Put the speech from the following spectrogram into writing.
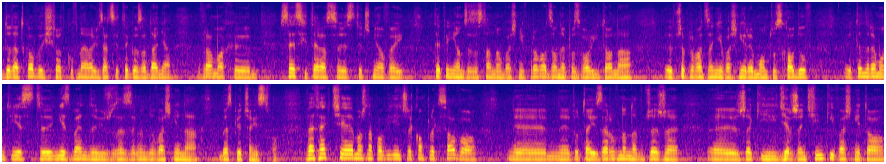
dodatkowych środków na realizację tego zadania w ramach sesji teraz styczniowej. Te pieniądze zostaną właśnie wprowadzone, pozwoli to na e, przeprowadzenie właśnie remontu schodów. E, Ten remont jest e, niezbędny już ze względu właśnie na bezpieczeństwo. W efekcie można powiedzieć, że kompleksowo tutaj zarówno nadbrzeże rzeki Dzierżęcinki, właśnie to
